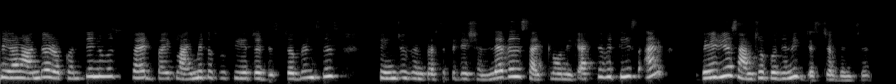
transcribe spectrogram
they are under a continuous threat by climate-associated disturbances, changes in precipitation levels, cyclonic activities, and various anthropogenic disturbances.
